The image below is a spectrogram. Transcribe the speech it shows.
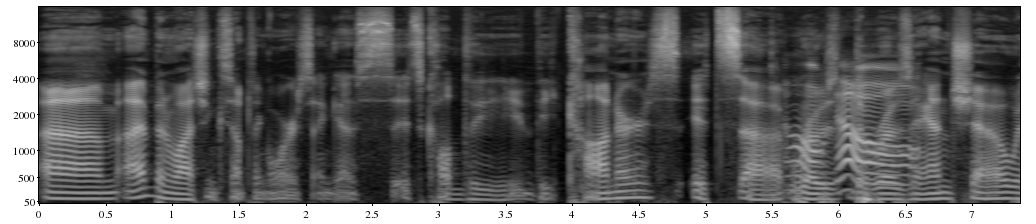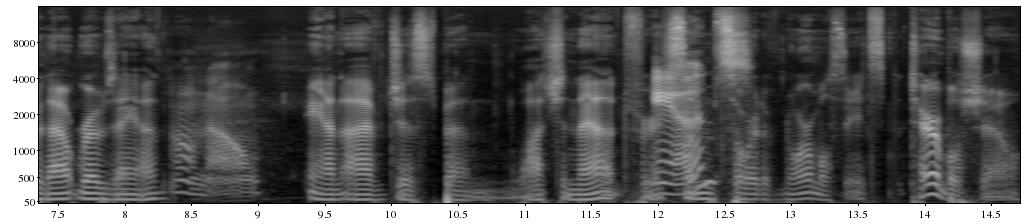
Um, I've been watching something worse. I guess it's called the the Conners. It's uh, Oh, Rose the. Roseanne show without Roseanne, Oh no. and I've just been watching that for some sort of normalcy. It's a terrible show.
